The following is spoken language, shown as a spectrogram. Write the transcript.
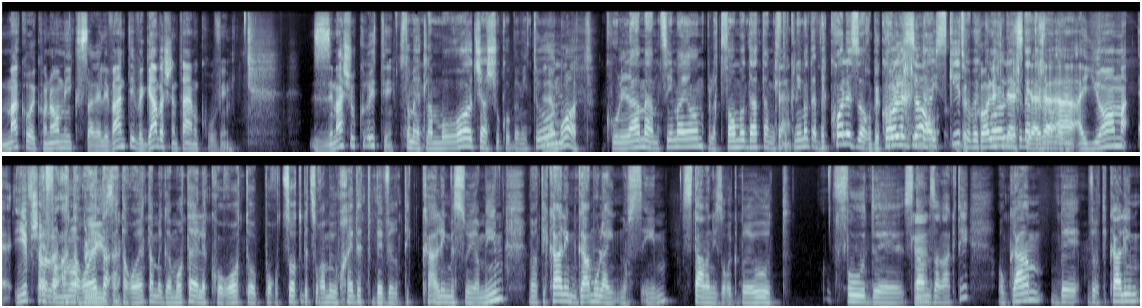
ב-macro economics הרלוונטי וגם בשנתיים הקרובים. זה משהו קריטי זאת אומרת למרות שהשוק הוא במיתון למרות כולם מאמצים היום פלטפורמות דאטה מסתכלים על זה בכל אזור בכל יחידה עסקית ובכל יחידה טכנולוגית. היום אי אפשר לנוע בלי את, זה. אתה רואה את המגמות האלה קורות או פורצות בצורה מיוחדת בוורטיקלים מסוימים ורטיקלים גם אולי נושאים סתם אני זורק בריאות פוד אה, סתם כן. זרקתי או גם בוורטיקלים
